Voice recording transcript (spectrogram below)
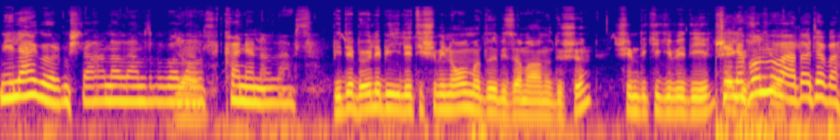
Neler görmüşler analarımız, babalarımız, kaynalarımız. Bir de böyle bir iletişimin olmadığı bir zamanı düşün. Şimdiki gibi değil. Şey Telefon mu gözüküyor. vardı acaba?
